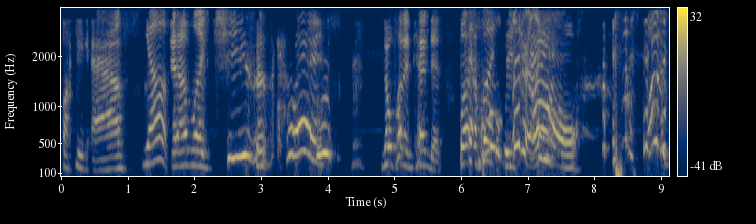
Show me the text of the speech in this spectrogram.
fucking ass. Yep. And I'm like, Jesus Christ. No pun intended. But, but holy literally. cow. what a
